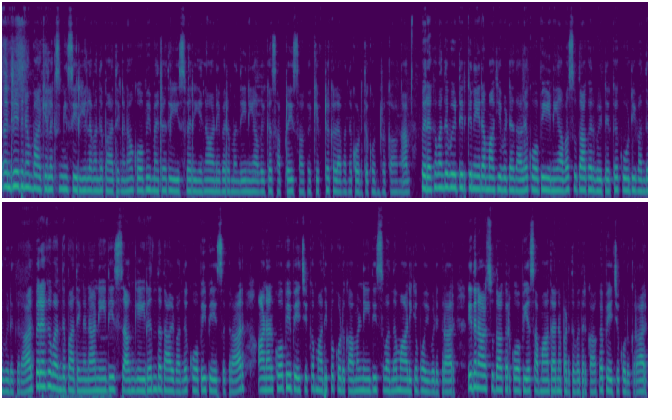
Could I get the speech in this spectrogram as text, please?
இன்றைய தினம் பாக்கியலட்சுமி சீரியலில் வந்து பார்த்தீங்கன்னா கோபி மற்றது ஈஸ்வரி என அனைவரும் வந்து இனி அவைக்கு சர்ப்ரைஸாக கிஃப்ட்டுகளை வந்து கொடுத்து கொண்டிருக்காங்க. பிறகு வந்து வீட்டிற்கு நேரமாகி விட்டதால கோபி இனி அவ சுதாகர் வீட்டிற்கு கூட்டி வந்து விடுகிறார். பிறகு வந்து பார்த்தீங்கன்னா நீதிஷ் அங்கே இருந்ததால் வந்து கோபி பேசுகிறார். ஆனால் கோபி பேச்சுக்கு மதிப்பு கொடுக்காமல் நீதிஷ் வந்து மாடிக்கு போய் விடுகிறார். இதனால் சுதாகர் கோபியை சமாதானப்படுத்துவதற்காக பேச்சு கொடுக்கிறார்.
